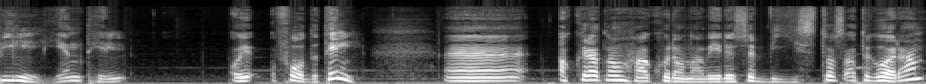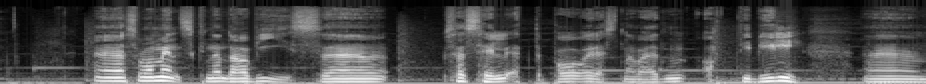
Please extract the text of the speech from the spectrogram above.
viljen til å, å få det til. Eh, akkurat nå har koronaviruset vist oss at det går an. Eh, så må menneskene da vise seg selv etterpå og resten av verden at de vil. Eh,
